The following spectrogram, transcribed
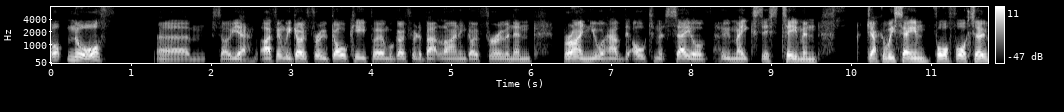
up north. Um, so yeah, I think we go through goalkeeper and we'll go through the back line and go through, and then Brian, you will have the ultimate say of who makes this team. And Jack, are we saying four four two?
